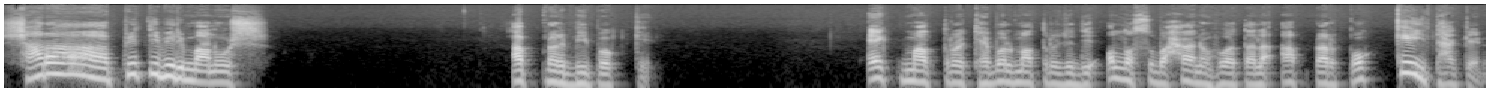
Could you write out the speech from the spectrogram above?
সারা পৃথিবীর মানুষ আপনার বিপক্ষে। একমাত্র, কেবলমাত্র যদি আল্লাহ সুবাহান হুয়া তালা আপনার পক্ষেই থাকেন,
